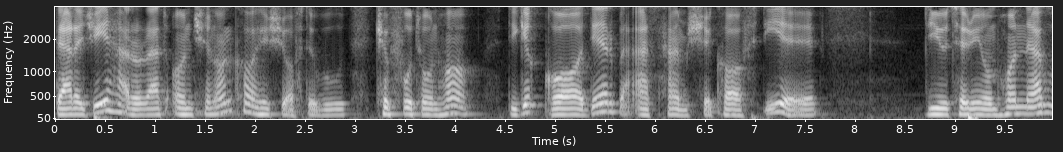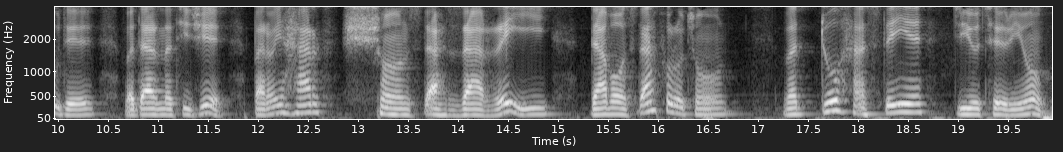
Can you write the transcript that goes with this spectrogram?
درجه حرارت آنچنان کاهش یافته بود که فوتون ها دیگه قادر به از هم شکافتی دیوتریوم ها نبوده و در نتیجه برای هر شانزده ذره ای دوازده پروتون و دو هسته دیوتریوم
